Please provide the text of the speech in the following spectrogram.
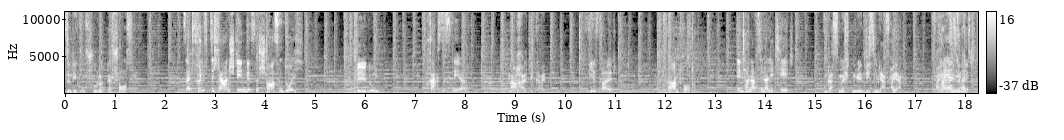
sind die Hochschule der Chancen. Seit 50 Jahren stehen wir für Chancen durch. Bildung, Praxisnähe, Nachhaltigkeit, Vielfalt, Verantwortung. Internationalität. Und das möchten wir in diesem Jahr feiern. Feiern Sie mit!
